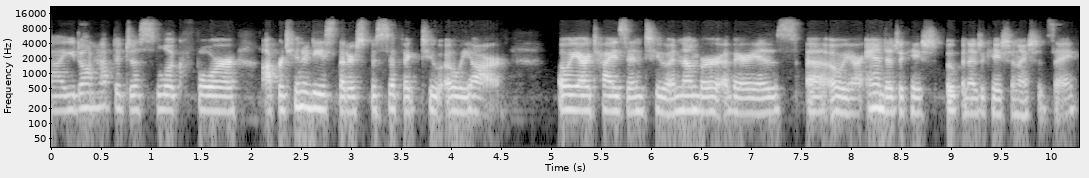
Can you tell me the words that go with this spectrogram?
Uh, you don't have to just look for opportunities that are specific to OER. OER ties into a number of areas, uh, OER and education, open education, I should say,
